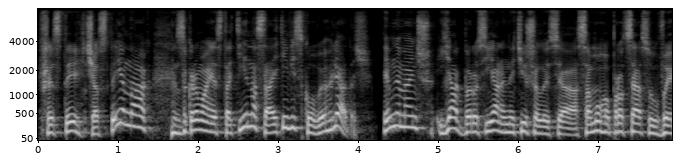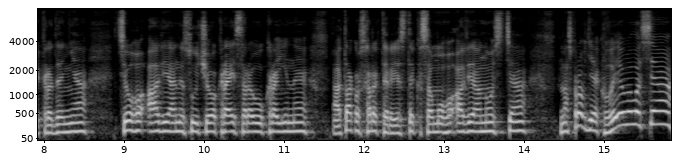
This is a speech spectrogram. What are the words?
в шести частинах. Зокрема, є статті на сайті військовий оглядач. Тим не менш, як би росіяни не тішилися самого процесу викрадення цього авіанесучого крейсера України, а також характеристик самого авіаносця, насправді, як виявилося,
